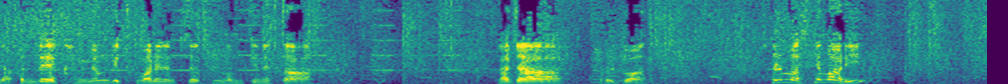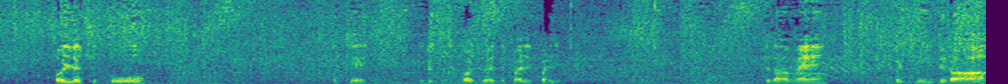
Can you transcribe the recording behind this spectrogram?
야, 근데 강명기 두 마리는 진짜 손 넘긴 했다. 가자, 얼도안. 설마 세 마리? 얼려주고, 오케이 이렇게 잡아줘야 돼 빨리 빨리 그 다음에 벌팀 이드라.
